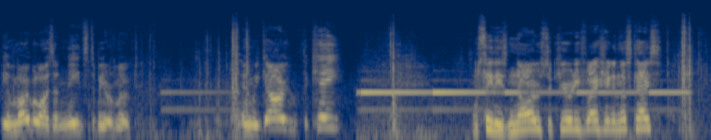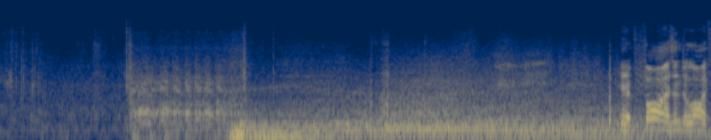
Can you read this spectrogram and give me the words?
the immobilizer needs to be removed. And we go with the key. You'll see there's no security flashing in this case. And it fires into life.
